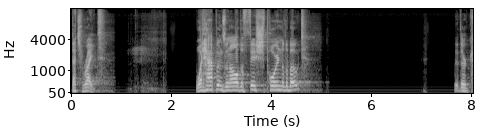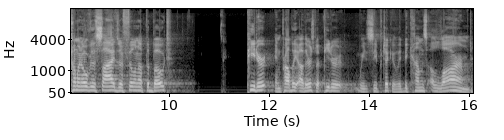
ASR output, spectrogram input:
That's right. What happens when all the fish pour into the boat? They're coming over the sides, they're filling up the boat. Peter, and probably others, but Peter, we see particularly, becomes alarmed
